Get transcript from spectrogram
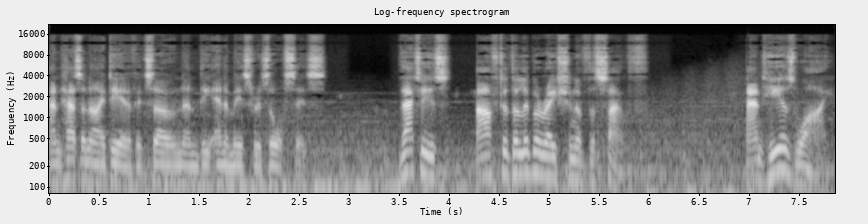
and has an idea of its own and the enemy's resources. That is, after the liberation of the south. And here's why.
